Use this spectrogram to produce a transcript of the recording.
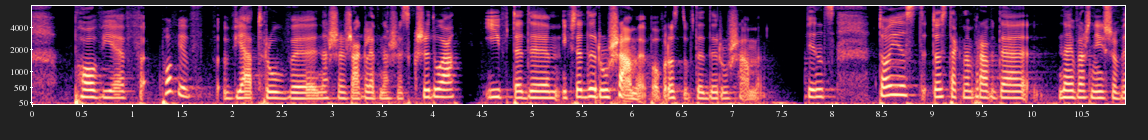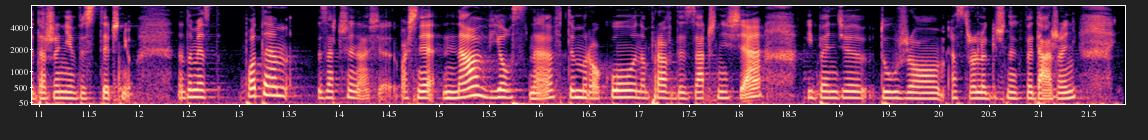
powiew, powiew wiatru w nasze żagle, w nasze skrzydła i wtedy, i wtedy ruszamy, po prostu wtedy ruszamy. Więc to jest, to jest tak naprawdę najważniejsze wydarzenie w styczniu. Natomiast potem zaczyna się. Właśnie na wiosnę w tym roku naprawdę zacznie się i będzie dużo astrologicznych wydarzeń.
